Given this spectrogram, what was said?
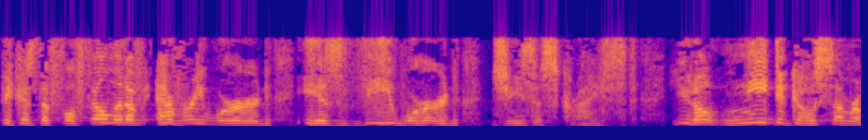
Because the fulfillment of every word is the word, Jesus Christ. You don't need to go somewhere.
